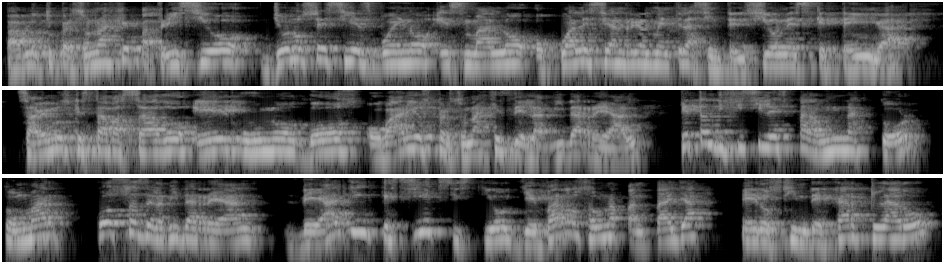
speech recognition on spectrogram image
Pablo, tu personaje, Patricio, yo no sé si es bueno, es malo o cuáles sean realmente las intenciones que tenga. Sabemos que está basado en uno, dos o varios personajes de la vida real. ¿Qué tan difícil es para un actor tomar cosas de la vida real de alguien que sí existió, llevarlos a una pantalla, pero sin dejar claro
